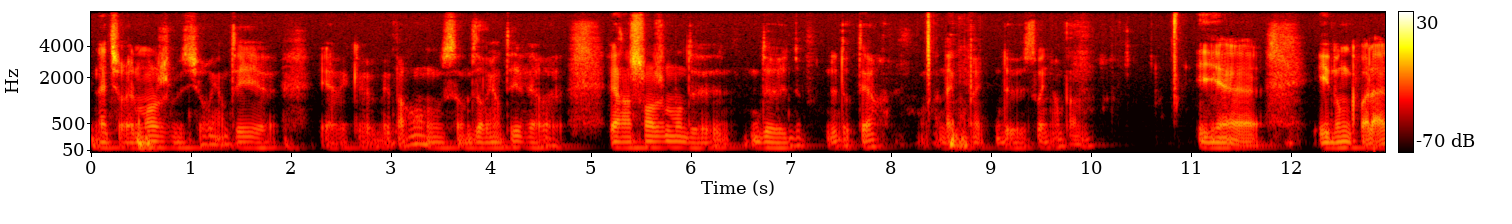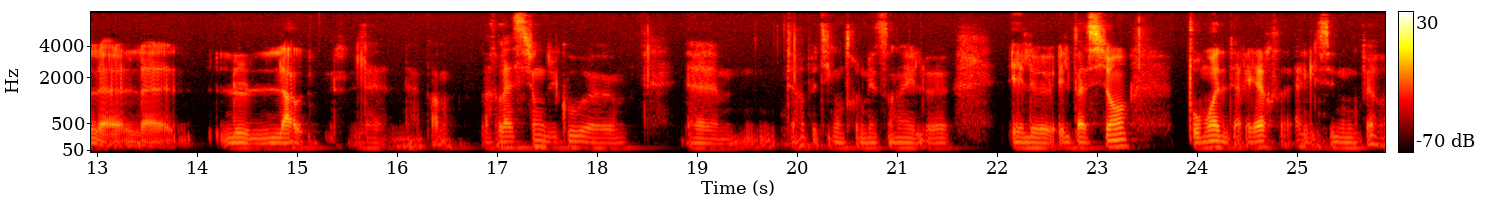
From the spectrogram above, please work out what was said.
naturellement je me suis orienté euh, et avec euh, mes parents nous sommes orientés vers euh, vers un changement de, de docteur de soignant pardon et, euh, et donc, voilà, la, relation, du coup, euh, euh, thérapeutique entre le médecin et le, patient, pour moi, derrière, a glissé donc vers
